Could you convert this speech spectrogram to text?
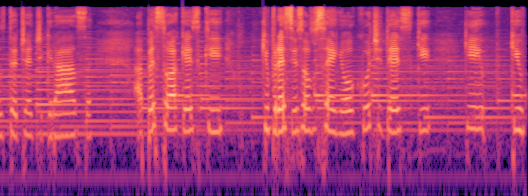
no teu dia de graça. Abençoa aqueles que, que precisam do Senhor, cuide desses que, que, que,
